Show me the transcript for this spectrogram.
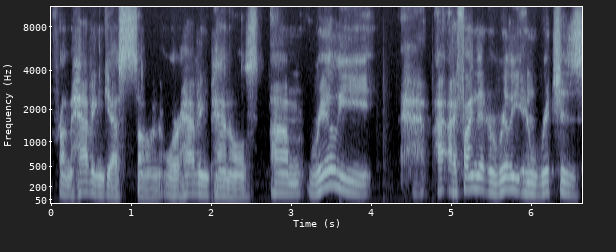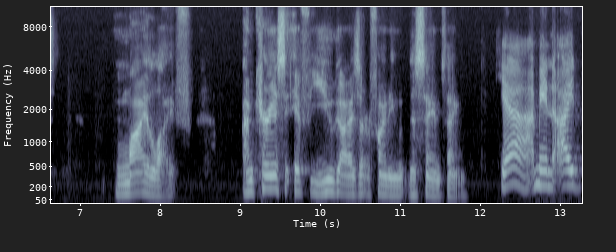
from having guests on or having panels um, really I, I find that it really enriches my life I'm curious if you guys are finding the same thing. Yeah, I mean, I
